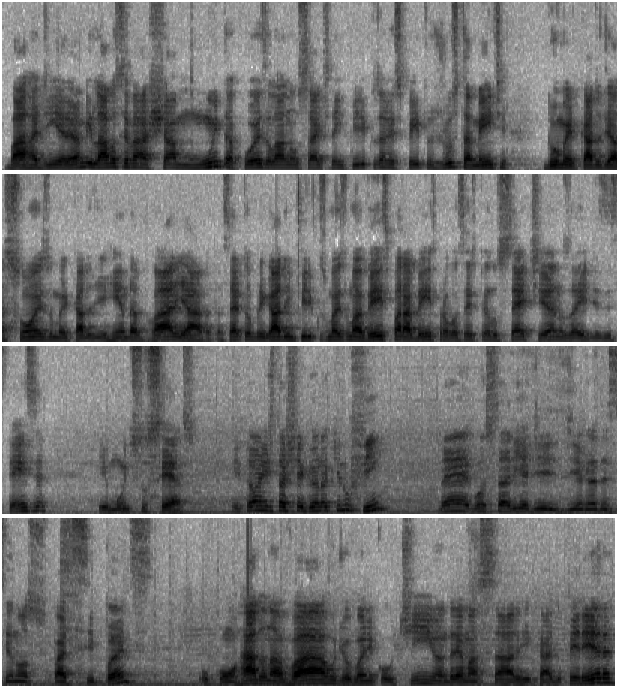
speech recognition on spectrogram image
barra Dinheirama e lá você vai achar muita coisa lá no site da Empíricos a respeito justamente do mercado de ações, do mercado de renda variável, tá certo? Obrigado Empíricos mais uma vez, parabéns para vocês pelos sete anos aí de existência e muito sucesso. Então a gente está chegando aqui no fim, né? Gostaria de, de agradecer nossos participantes, o Conrado Navarro, Giovanni Coutinho, André Massaro e Ricardo Pereira.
